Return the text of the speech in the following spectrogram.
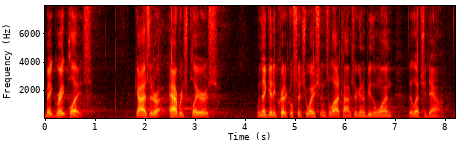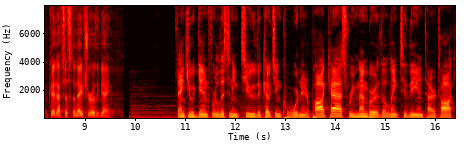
make great plays. Guys that are average players, when they get in critical situations, a lot of times they're going to be the one that lets you down. Okay, that's just the nature of the game. Thank you again for listening to the Coach and Coordinator Podcast. Remember, the link to the entire talk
